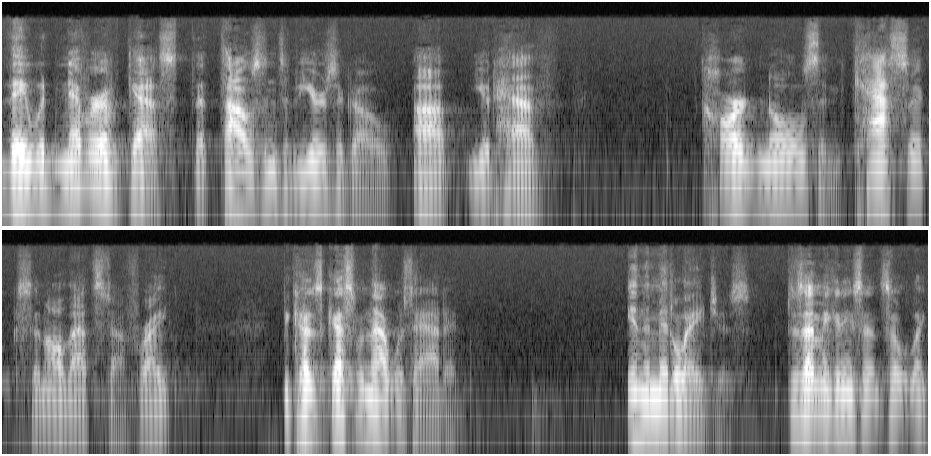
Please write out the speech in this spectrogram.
they would never have guessed that thousands of years ago uh, you'd have cardinals and cassocks and all that stuff, right? Because guess when that was added? In the Middle Ages. Does that make any sense? So, like,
